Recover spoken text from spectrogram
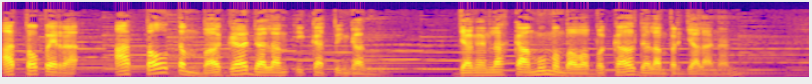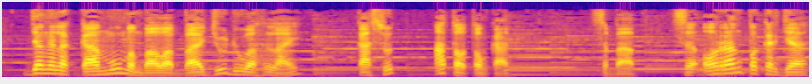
atau perak, atau tembaga dalam ikat pinggangmu. Janganlah kamu membawa bekal dalam perjalanan. Janganlah kamu membawa baju dua helai, kasut, atau tongkat, sebab seorang pekerja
